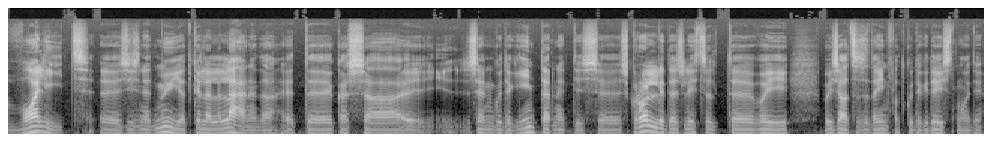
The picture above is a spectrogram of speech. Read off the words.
valid siis need müüjad, kellele läheneda, et kas sa, see on kuidagi internetis scroll ides lihtsalt või, või saad sa seda infot kuidagi teistmoodi?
